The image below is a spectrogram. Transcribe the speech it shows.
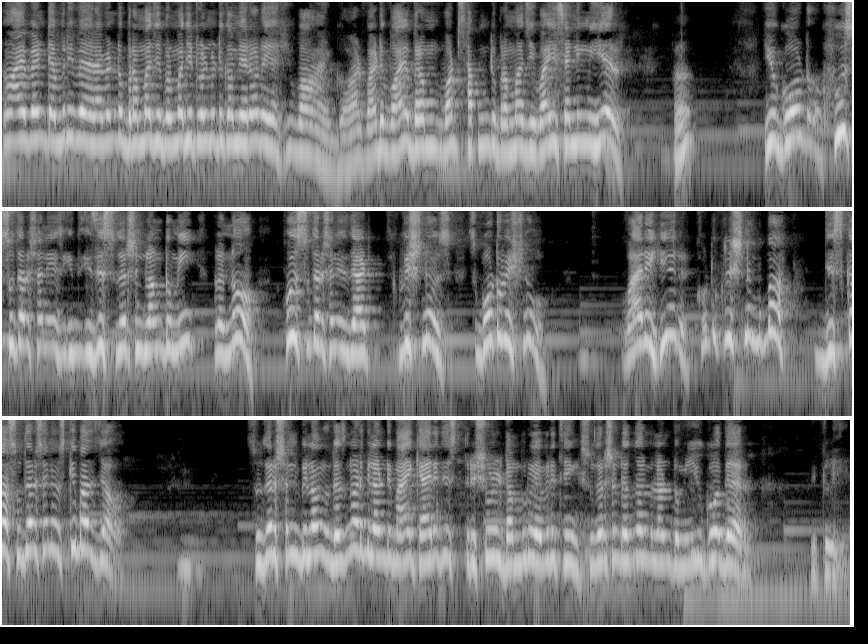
No, I went everywhere. I went to Brahmaji. Brahmaji told me to come here. Oh my God, why, why Brahm, what's happening to Brahmaji? Why is sending me here? Huh? You go to, whose Sudarshan is? Is this Sudarshan belong to me? No. Whose Sudarshan is that? Vishnu's. So go to Vishnu. Why are you here? Go to Krishna, Baba. जिसका सुदर्शन है उसके पास जाओ Sudarshan belongs does not belong to me. I carry this Trishul, Damru, everything. Sudarshan does not belong to me. You go there quickly.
